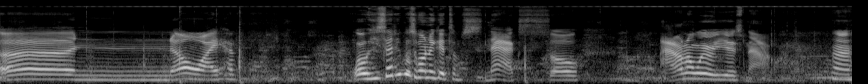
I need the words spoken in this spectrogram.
Uh, no, I have. Well, he said he was going to get some snacks, so I don't know where he is now. Huh,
